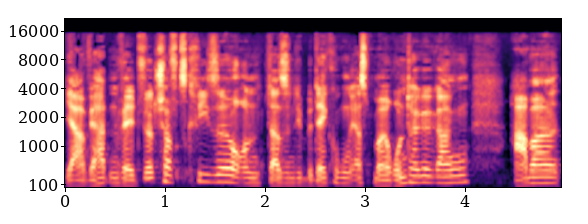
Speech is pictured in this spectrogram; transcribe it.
Ja, wir hatten Weltwirtschaftskrise und da sind die Bedeckungen erstmal runtergegangen. Aber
